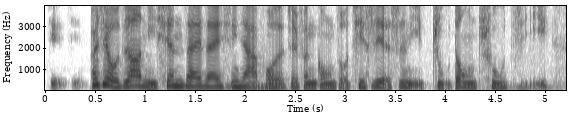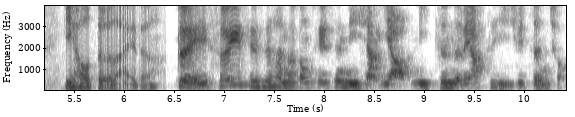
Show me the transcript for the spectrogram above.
接近。而且我知道你现在在新加坡的这份工作，其实也是你主动出击以后得来的。对，所以其实很多东西是你想要，你真的要自己去征求。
